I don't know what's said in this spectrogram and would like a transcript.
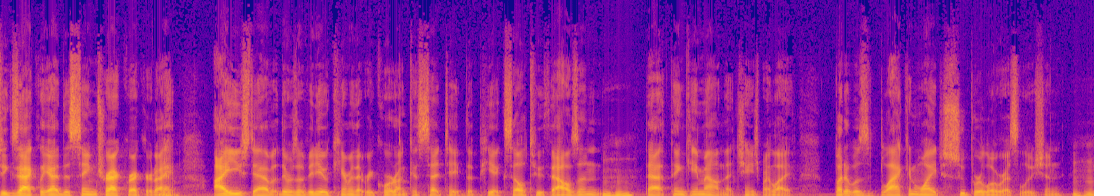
exactly I had the same track record. I I used to have there was a video camera that recorded on cassette tape, the PXL 2000. Mm-hmm. That thing came out and that changed my life. But it was black and white, super low resolution Mm-hmm.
